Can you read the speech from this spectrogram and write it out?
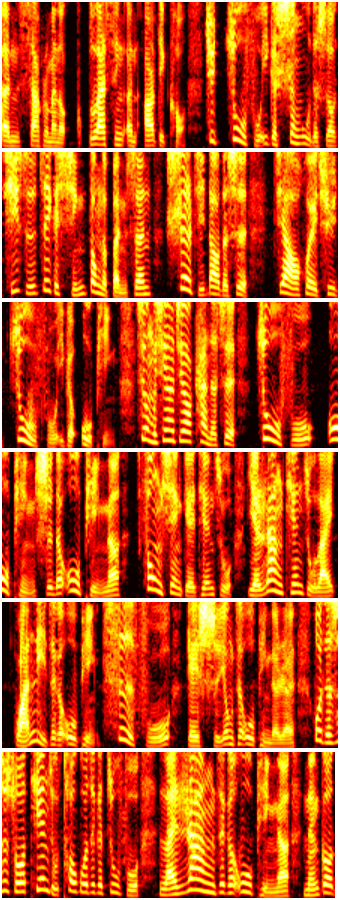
an sacramental，blessing an article，去祝福一个圣物的时候，其实这个行动的本身涉及到的是教会去祝福一个物品，所以我们现在就要看的是祝福物品，使得物品呢奉献给天主，也让天主来管理这个物品，赐福给使用这物品的人，或者是说天主透过这个祝福来让这个物品呢能够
